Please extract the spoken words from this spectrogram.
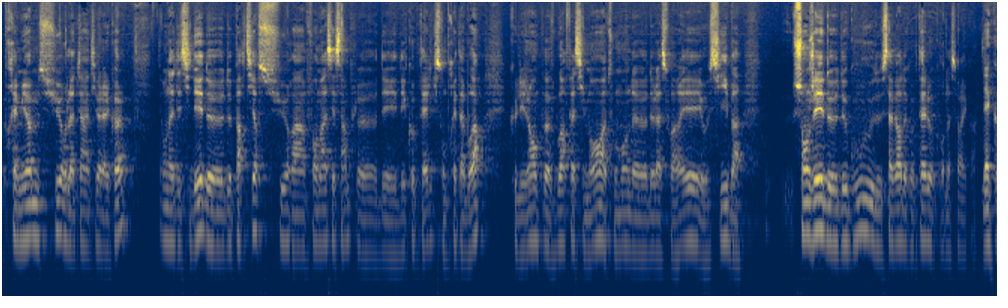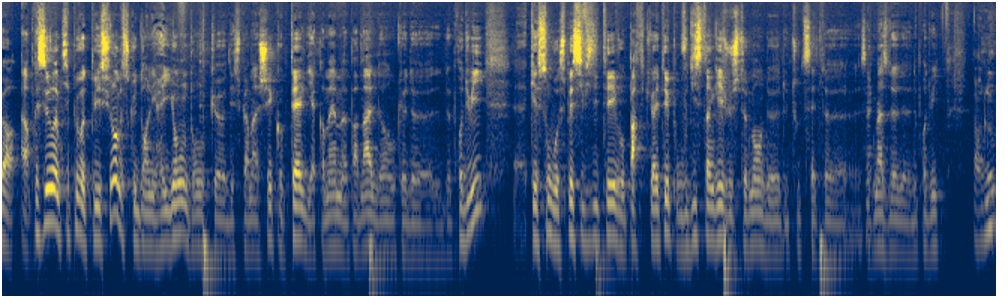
premium sur l'alternative à l'alcool on a décidé de, partir sur un format assez simple euh, des, cocktails qui sont prêts à boire, que les gens peuvent boire facilement à tout moment de, la soirée et aussi bah, changer de, goût, de saveur de cocktail au cours de la soirée. D'accord. Alors précisons un petit peu votre positionnement parce que dans les rayons donc, euh, des supermarchés cocktails, il y a quand même pas mal donc, de, produits. Euh, quelles sont vos spécificités, vos particularités pour vous distinguer justement de, toute cette, masse de produits? Alors nous,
